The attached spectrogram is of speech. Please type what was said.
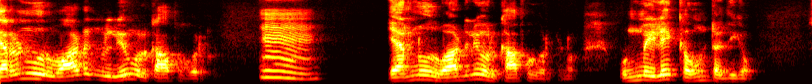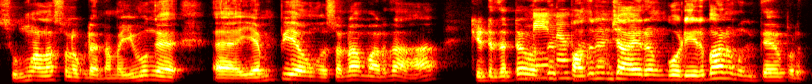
இரநூறு வார்டுங்கள்லயும் ஒரு காப்பகம் இருக்கும். இரநூறு வார்டுலயும் ஒரு காப்பகம் இருக்கணும் உண்மையிலே கவுண்ட் அதிகம். சும்மாலாம் சொல்லக்கூடாது. நம்ம இவங்க எம்பி அவங்க சொன்ன மாதிரி தான் கிட்டத்தட்ட வந்து. பதினஞ்சாயிரம் கோடி ரூபாய் நமக்கு தேவைப்படுது.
